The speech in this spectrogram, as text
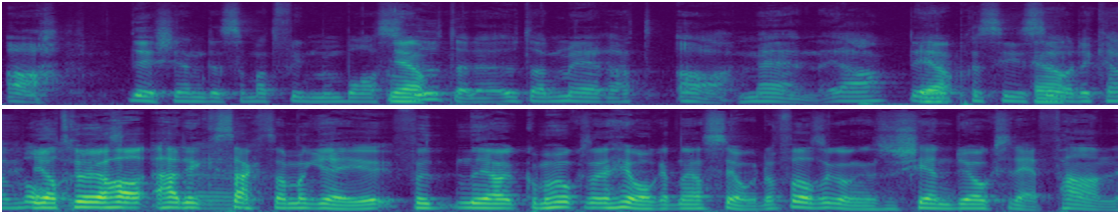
ah, det kändes som att filmen bara Ja. slutade, utan mer att, ah, man, ja, det är Ja. precis Ja. så det kan vara. Jag tror jag har, liksom. hade Eh, exakt samma grej. För när jag kommer också ihåg att när jag såg den första gången så kände jag också det. Fan,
